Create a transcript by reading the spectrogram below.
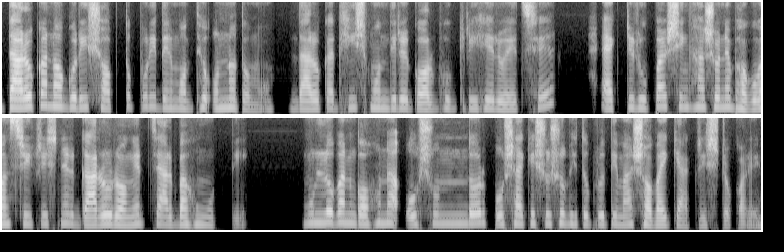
দ্বারকা নগরী সপ্তপুরীদের মধ্যে অন্যতম। দ্বারকাধীশ মন্দিরের গর্ভগৃহে রয়েছে একটি রূপার সিংহাসনে ভগবান শ্রীকৃষ্ণের গাঢ় রঙের চারবাহু মূর্তি। মূল্যবান গহনা ও সুন্দর পোশাকে সুশোভিত প্রতিমা সবাইকে আকৃষ্ট করে।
